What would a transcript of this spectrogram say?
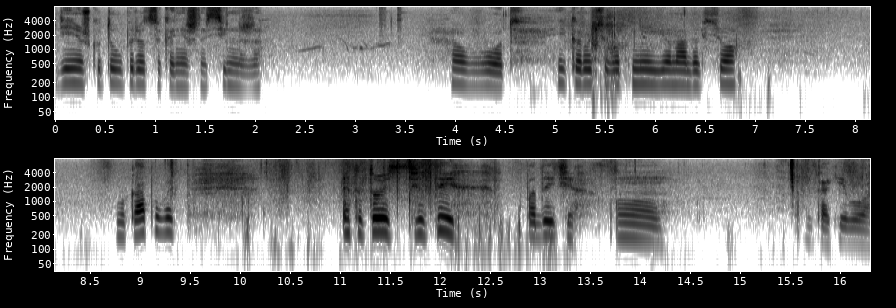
денежку-то упрется, конечно, сильно же. Вот. И, короче, вот мне ее надо все выкапывать. Это, то есть, цветы под эти... Как его?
